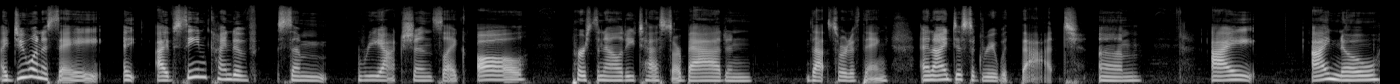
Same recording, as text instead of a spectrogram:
I do want to say I, I've seen kind of some reactions like all personality tests are bad and that sort of thing, and I disagree with that. Um, I I know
